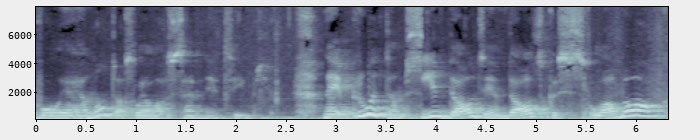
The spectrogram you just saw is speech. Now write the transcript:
Polijā jau nav tās lielās saimniecības. Nē, protams, ir daudziem daudz kas labāk,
